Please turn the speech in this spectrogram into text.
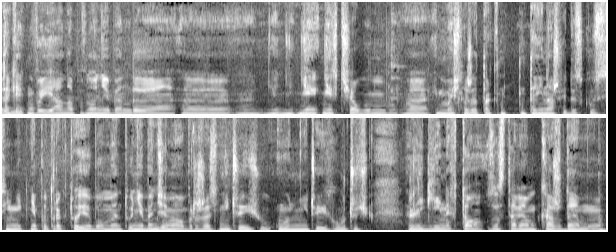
Tak jak mówię, ja na pewno nie będę, e, e, nie, nie, nie chciałbym e, i myślę, że tak tej naszej dyskusji nikt nie potraktuje, bo my tu nie będziemy obrażać niczyich, niczyich uczuć religijnych. To zostawiam każdemu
